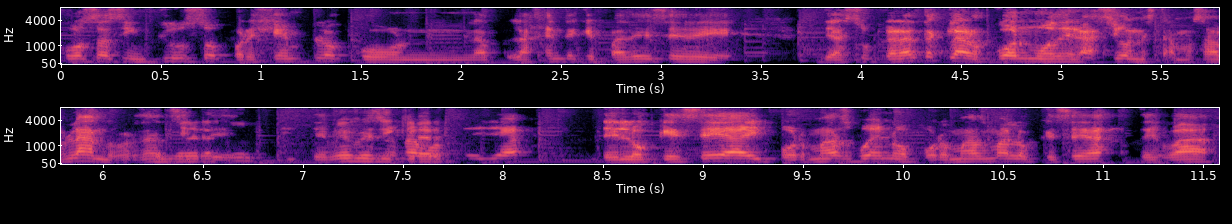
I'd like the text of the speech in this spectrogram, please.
cosas, incluso, por ejemplo, con la gente que padece de de azúcar alta, claro, con moderación estamos hablando, ¿verdad? Si te, bebes una botella de lo que sea y por más bueno o por más malo que sea, te va,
